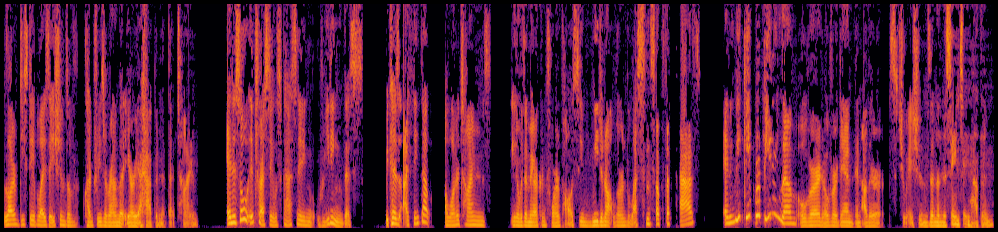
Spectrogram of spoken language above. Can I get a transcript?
a lot of destabilizations of countries around that area happened at that time. And it's so interesting. It was fascinating reading this because I think that a lot of times, you know, with American foreign policy, we do not learn the lessons of the past and we keep repeating them over and over again in other situations. And then the same thing happened.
